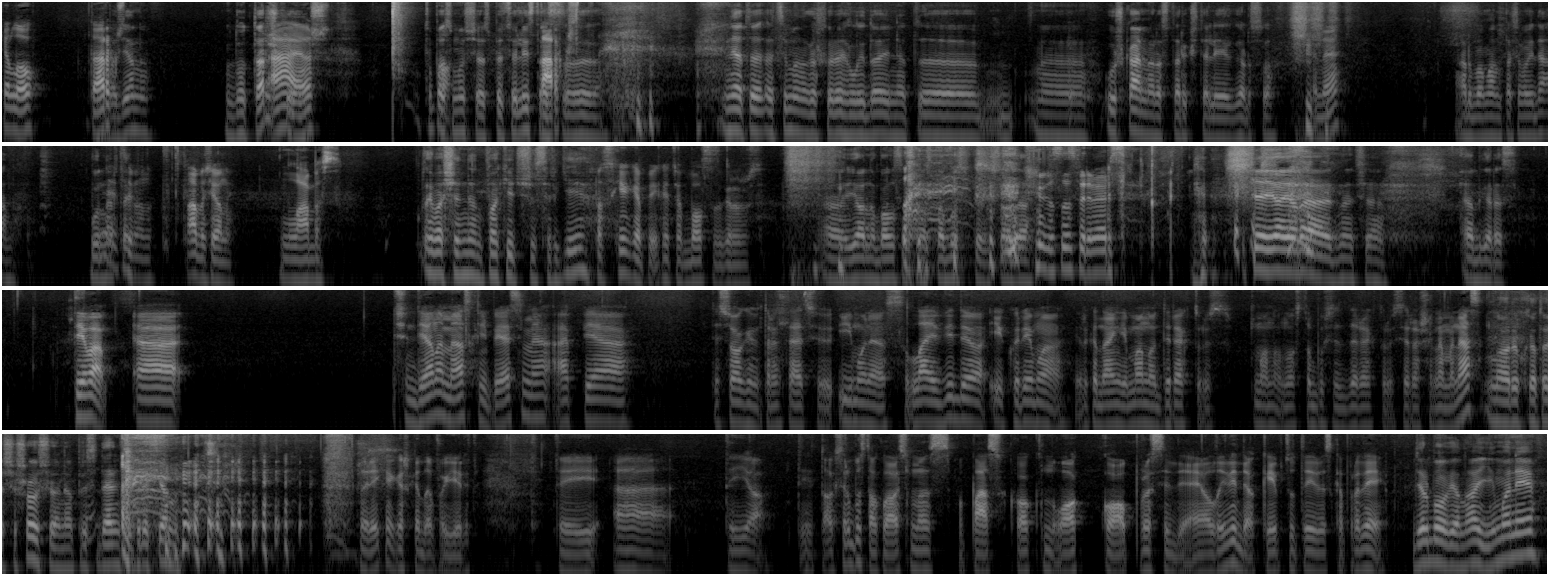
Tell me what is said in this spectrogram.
Hello, dar. Dieną. Nu, tarškai. A, aš. Tu pas mus čia specialistas. Tarkšt. Net e, atsimenu kažkurioje laidoje, net uh, uh, už kameros tarkštelėjai garsu. Ne? Arba man pasivaideno. Būna ir taip. Labas, Jonai. Labas. Tai va šiandien pakeičiu Sergijai. Pasakyk, apie, kad čia balsas gražus. Uh, Jono balsas nuostabus, kaip visada. Visus priversi. Čia jo yra, na čia Edgaras. Tai va, e, šiandieną mes kalbėsime apie tiesioginių transliacijų įmonės live video įkūrimą ir kadangi mano direktorius, mano nuostabusis direktorius yra šalia manęs, Noriu, kad aš išaušiu, neprisiderinsiu prie sienų. nu, reikia kažkada pagirti. Tai, a, tai jo, tai toks ir bus tau klausimas, papasakok nuo ko prasidėjo live video, kaip tu tai viską pradėjai. Dirbau vienoje įmonėje,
